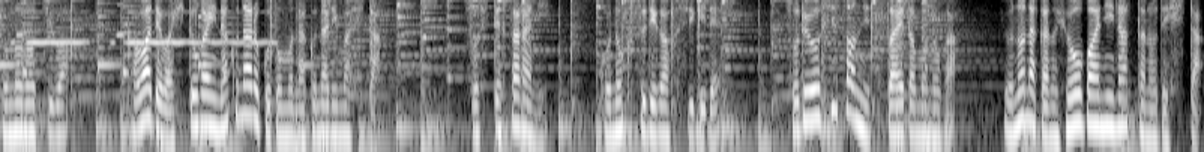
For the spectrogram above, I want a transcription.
その後は、川では人がいなくなることもなくなりました。そしてさらに、この薬が不思議で、それを子孫に伝えたものが世の中の評判になったのでした。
